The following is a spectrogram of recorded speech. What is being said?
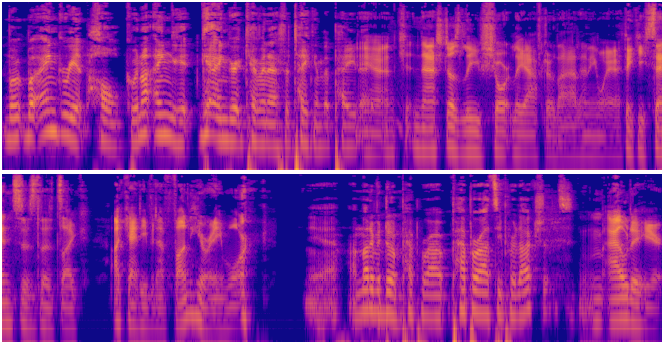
we're, we're angry at Hulk. We're not angry at, get angry at Kevin Nash for taking the payday. Yeah, and Nash does leave shortly after that. Anyway, I think he senses that it's like I can't even have fun here anymore. Yeah, I'm not even doing papara- paparazzi productions. I'm out of here.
